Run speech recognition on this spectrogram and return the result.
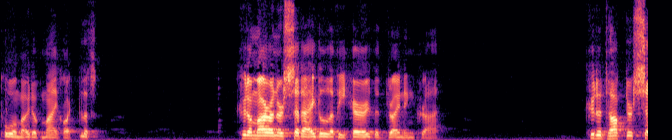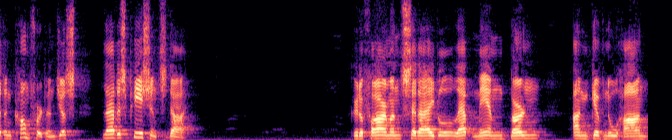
poem out of my heart. Listen. Could a mariner sit idle if he heard the drowning cry? Could a doctor sit in comfort and just let his patients die? Could a fireman sit idle, let men burn, and give no hand?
